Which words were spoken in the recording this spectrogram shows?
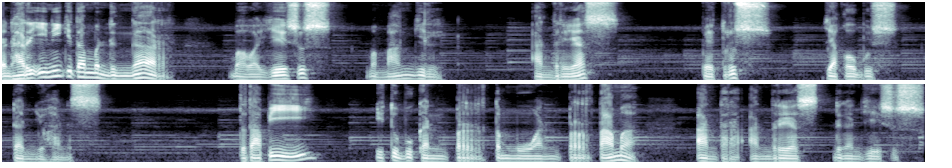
Dan hari ini kita mendengar bahwa Yesus memanggil Andreas, Petrus, Yakobus, dan Yohanes. Tetapi itu bukan pertemuan pertama antara Andreas dengan Yesus.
